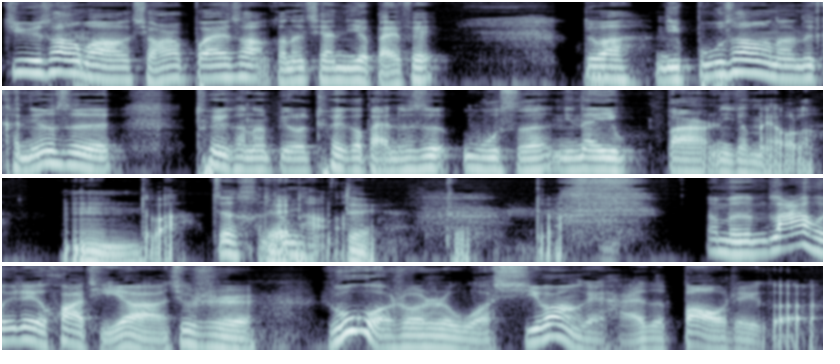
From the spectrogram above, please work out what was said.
继续上吧，小孩不爱上，可能钱你也白费，对吧？你不上呢，那肯定是退，可能比如退个百分之五十，你那一班儿你就没有了，嗯，对吧？这很正常的。对对对，那么拉回这个话题啊，就是如果说是我希望给孩子报这个，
